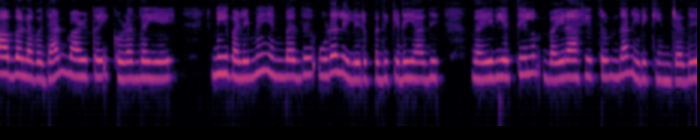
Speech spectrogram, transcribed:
அவ்வளவுதான் வாழ்க்கை குழந்தையே. நீ வலிமை என்பது உடலில் இருப்பது கிடையாது. வைரியத்திலும் வைராகியத்திலும் தான் இருக்கின்றது.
